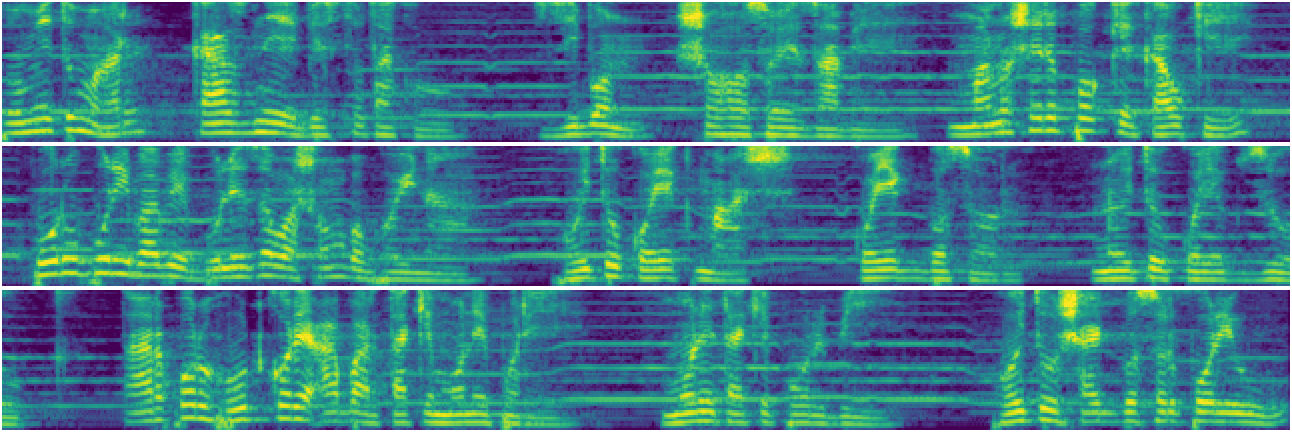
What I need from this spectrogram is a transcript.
তুমি তোমার কাজ নিয়ে ব্যস্ত থাকো। জীবন সহজ হয়ে যাবে। মানুষের পক্ষে কাউকে পুরোপুরিভাবে বলে যাওয়া সম্ভব হয় না। হয়তো কয়েক মাস, কয়েক বছর, নয়তো কয়েক যুগ। তারপর হুট করে আবার তাকে মনে পড়ে, মনে তাকে পড়বে। হয়তো ষাট বছর পরেও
